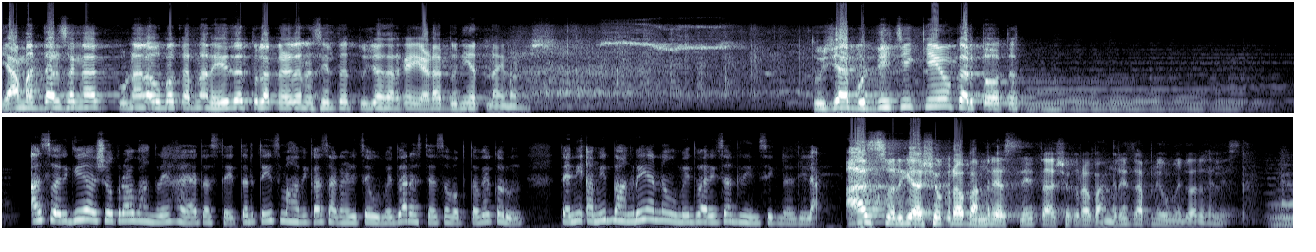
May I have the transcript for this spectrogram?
या मतदारसंघात कुणाला उभं करणार हे जर तुला कळलं नसेल तर तुझ्यासारखा येडा दुनियेत नाही माणूस. तुझ्या बुद्धीची कीव करतो तर आज स्वर्गीय अशोकराव भांगरे हयात असते तर तेच महाविकास आघाडीचे उमेदवार असल्याचं वक्तव्य करून त्यांनी अमित भांगरे यांना उमेदवारीचा ग्रीन सिग्नल दिला. आज स्वर्गीय अशोकराव बांगरे असते तर अशोकराव बांगरेच आपले उमेदवार झाले असते.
